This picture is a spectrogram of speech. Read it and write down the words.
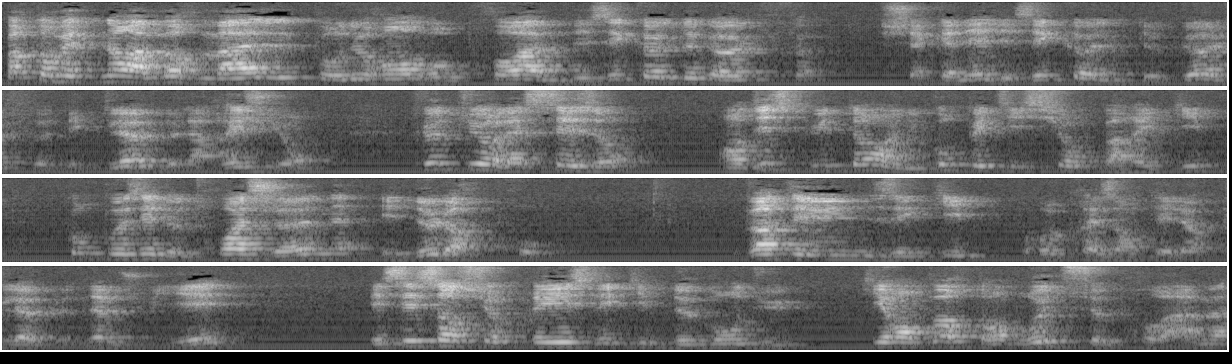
Partons maintenant à Mormal pour nous rendre au programme des écoles de golf. Chaque année, les écoles de golf des clubs de la région clôturent la saison en disputant une compétition par équipe composée de trois jeunes et de leurs pros. 21 équipes représentaient leur club le 9 juillet, et c'est sans surprise l'équipe de Bondu qui remporte en brut ce programme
